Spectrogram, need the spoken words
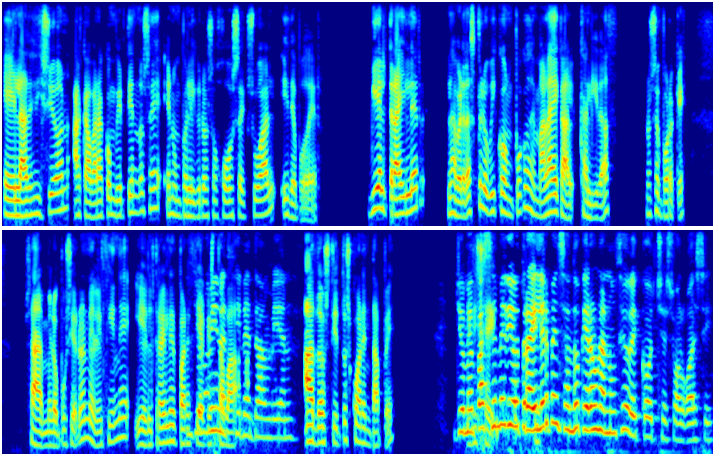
Eh, la decisión acabará convirtiéndose en un peligroso juego sexual y de poder. Vi el tráiler, la verdad es que lo vi con un poco de mala de cal- calidad, no sé por qué. O sea, me lo pusieron en el cine y el tráiler parecía que estaba también. a 240p. Yo Y me pasé dije, medio tráiler pensando que era un anuncio de coches o algo así.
